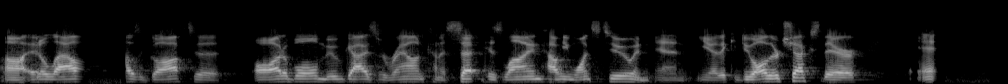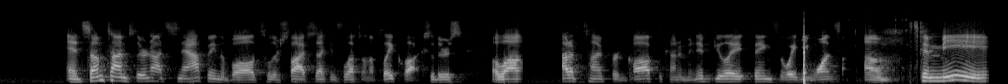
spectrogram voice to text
Uh, it allows Goff to audible, move guys around, kind of set his line how he wants to, and and you know they can do all their checks there. And, and sometimes they're not snapping the ball until there's five seconds left on the play clock. So there's a lot, lot of time for Goff to kind of manipulate things the way he wants. Um, to me,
